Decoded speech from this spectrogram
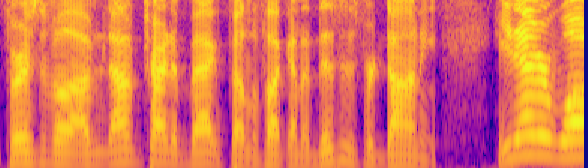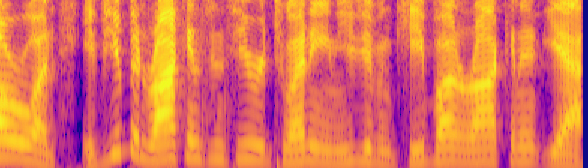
first of all, I'm not trying to backpedal. Fuck on. This is for Donny. He never wore one. If you've been rocking since you were 20 and you even keep on rocking it, yeah.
